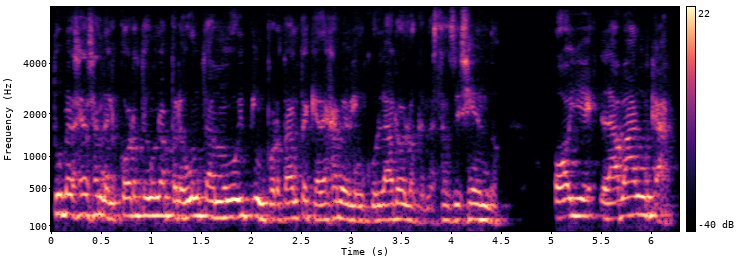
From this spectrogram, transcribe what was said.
tú me hacías en el corte una pregunta muy importante que déjame vincular a lo que me estás diciendo. Oye, la banca,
